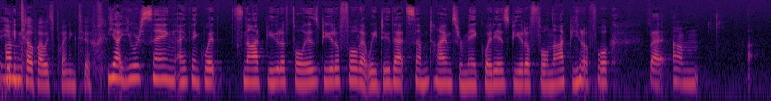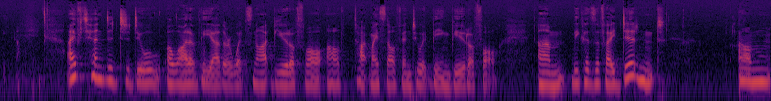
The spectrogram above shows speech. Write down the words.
You um, can tell who I was pointing to. Yeah, you were saying. I think what's not beautiful is beautiful. That we do that sometimes, or make what is beautiful not beautiful. But um, I've tended to do a lot of the other. What's not beautiful, I'll talk myself into it being beautiful. Um, because if I didn't, um,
